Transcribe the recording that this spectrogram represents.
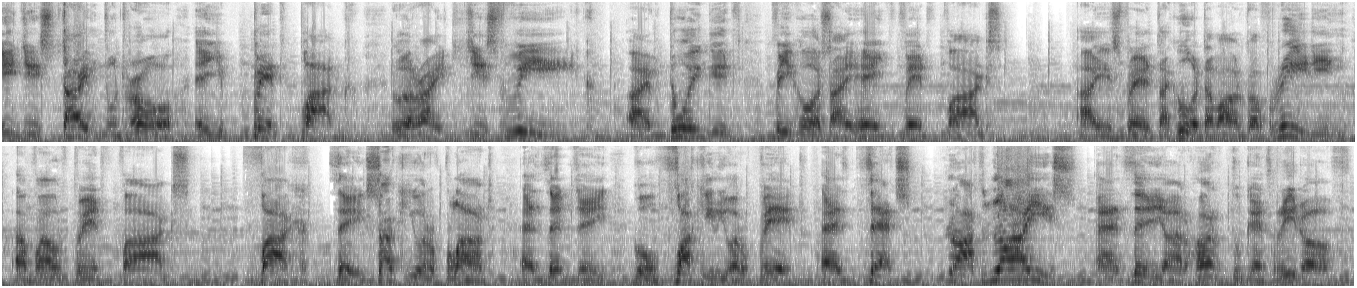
It is time to draw a bed bug right this week. I'm doing it because I hate bed bugs. I spent a good amount of reading about bed bugs. Fuck, they suck your blood and then they go fuck in your bed. And that's not nice! And they are hard to get rid of.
